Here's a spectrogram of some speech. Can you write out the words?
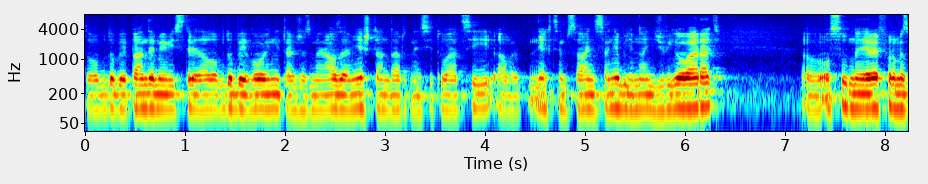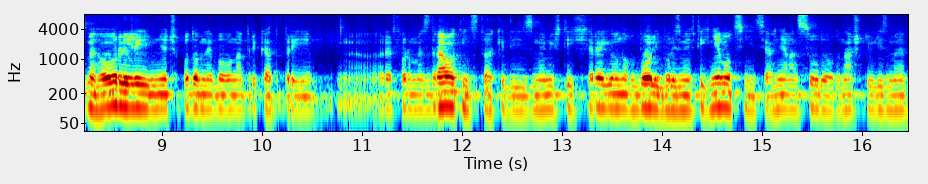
to obdobie pandémie vystriedalo obdobie vojny, takže sme naozaj v neštandardnej situácii, ale nechcem sa ani sa nebudem na nič vyhovárať. O súdnej reforme sme hovorili, niečo podobné bolo napríklad pri e, reforme zdravotníctva, kedy sme my v tých regiónoch boli, boli sme v tých nemocniciach, nielen súdoch, navštívili sme e,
